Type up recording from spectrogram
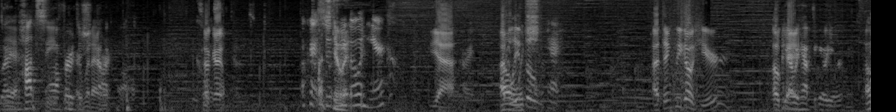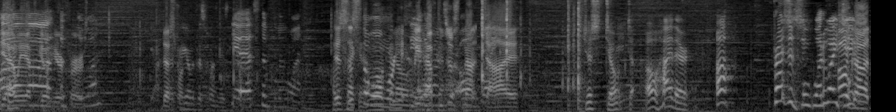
Yeah, hot seat or whatever. shotball. Okay. Okay, Let's so do do we it. go in here? Yeah. Alright. I Oh, believe which- the Okay. I think we go here. Okay. Yeah, we have to go here. Okay. Yeah, we have to go Uh, here the blue first. one? Yeah, This I one. what this one is. Yeah, that's the blue one. Is this second, the one where you, we have to just not die? Just don't. di- Oh, hi there. Ah, presents. So what do I do? Oh god.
